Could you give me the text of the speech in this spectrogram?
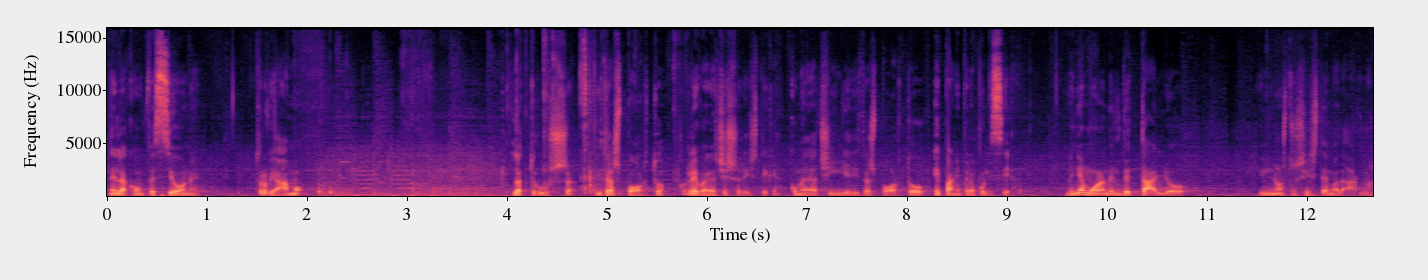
Nella confezione troviamo la trousse di trasporto con le varie accessoristiche, come la cinghia di trasporto e panni per la polizia. Veniamo ora nel dettaglio il nostro sistema d'arma.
